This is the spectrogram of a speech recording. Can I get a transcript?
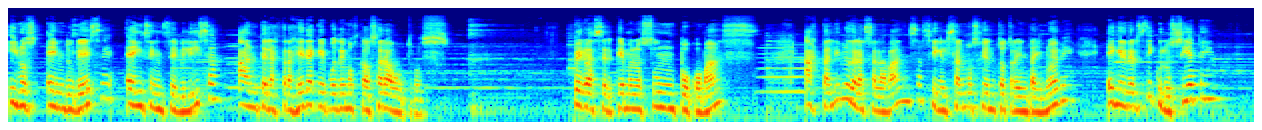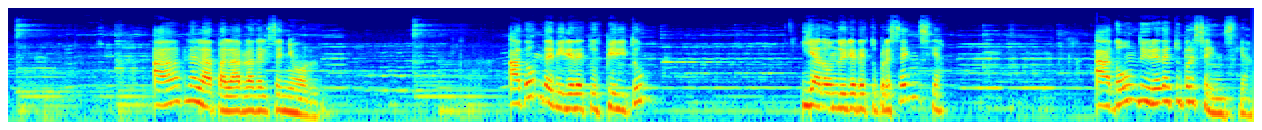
y nos endurece e insensibiliza ante las tragedias que podemos causar a otros. Pero acerquémonos un poco más hasta el libro de las alabanzas y en el Salmo 139, en el versículo 7, habla la palabra del Señor. ¿A dónde mire de tu espíritu? ¿Y a dónde iré de tu presencia? ¿A dónde iré de tu presencia?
